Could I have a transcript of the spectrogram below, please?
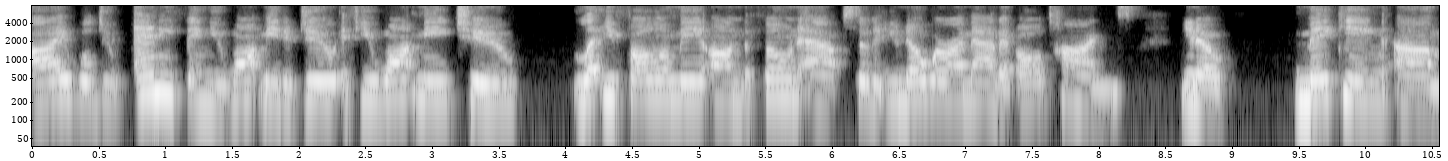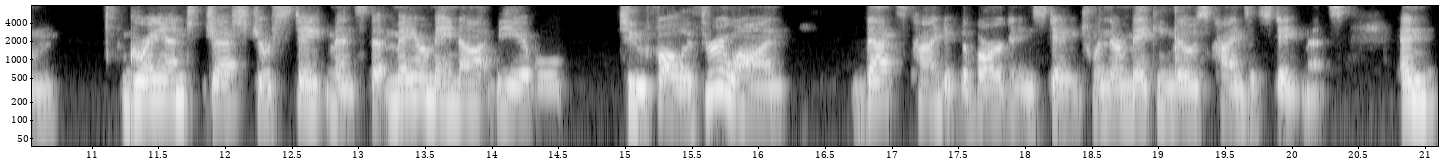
I will do anything you want me to do. If you want me to let you follow me on the phone app so that you know where I'm at at all times, you know, making um, grand gesture statements that may or may not be able to follow through on, that's kind of the bargaining stage when they're making those kinds of statements. And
